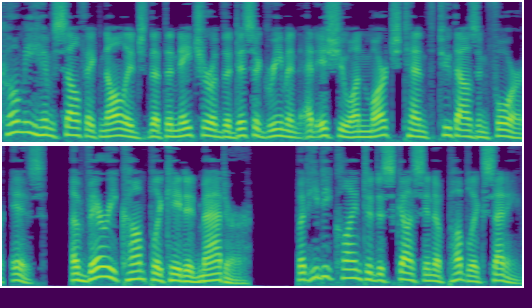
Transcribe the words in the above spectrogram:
Comey himself acknowledged that the nature of the disagreement at issue on March 10, 2004, is a very complicated matter, but he declined to discuss in a public setting.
